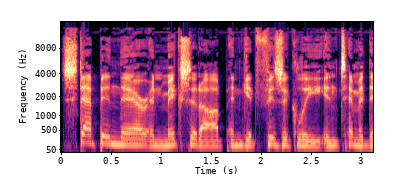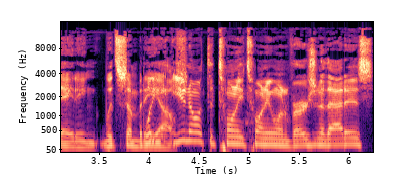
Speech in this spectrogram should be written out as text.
step in there and mix it up and get physically intimidating with somebody Well, else. You know what the 2021 version of that is?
